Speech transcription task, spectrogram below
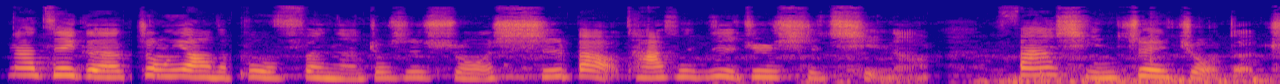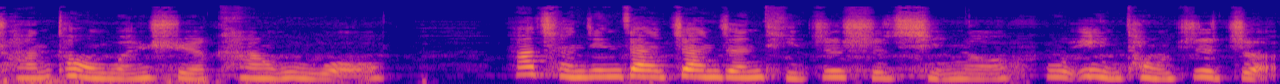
那这个重要的部分呢，就是说《诗报》它是日据时期呢发行最久的传统文学刊物哦。它曾经在战争体制时期呢呼应统治者，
